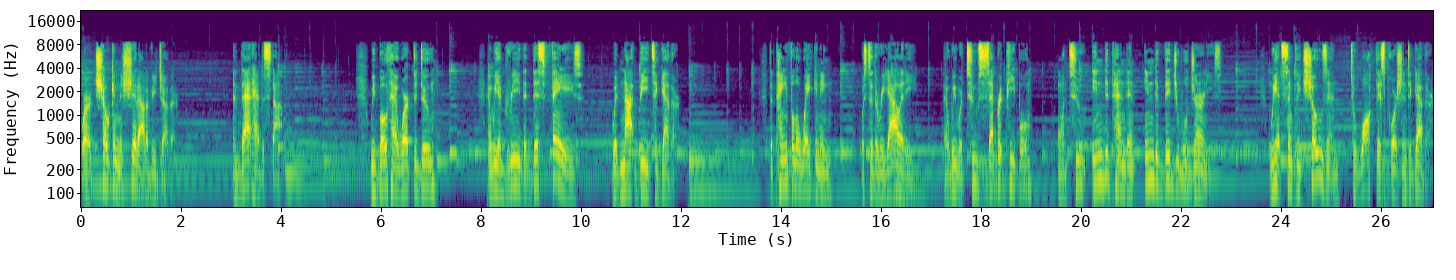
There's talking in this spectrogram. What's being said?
were choking the shit out of each other. And that had to stop. We both had work to do, and we agreed that this phase would not be together. The painful awakening was to the reality that we were two separate people on two independent, individual journeys. We had simply chosen to walk this portion together.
